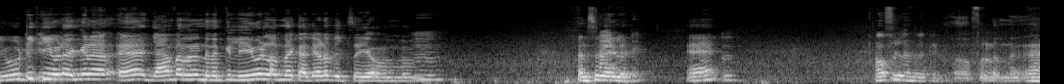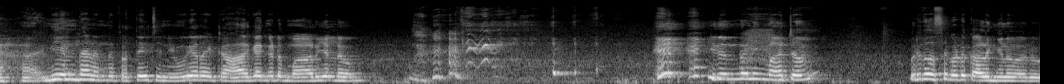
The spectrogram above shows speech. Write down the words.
ഡ്യൂട്ടിക്ക് ഇവിടെ എങ്ങനെ ഞാൻ പറഞ്ഞിട്ടുണ്ട് നിനക്ക് ലീവ് ഉള്ള കല്യാണം ഫിക്സ് ചെയ്യാവുള്ളൂ. മനസ്സിലായില്ലേ? ഏ? ഓഫിലൊന്ന് വെക്കട്ടെ ഫുള്ളൊന്ന് നീ എന്താണ് ഇന്ന് പ്രത്യേകിച്ച് ന്യൂ ഇയർ ആയിട്ട് ആകെ അങ്ങോട്ട് മാറിയല്ലോ? ഇതെന്താണ് ഈ മാറ്റം? ഒരു ദിവസം കൊണ്ട് കളിങ്ങനെ വരൂ.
